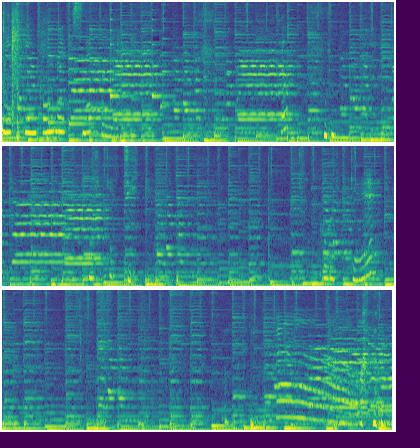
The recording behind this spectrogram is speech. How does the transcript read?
making homemade snack for you. Ha ha.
